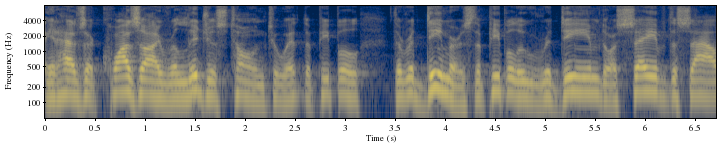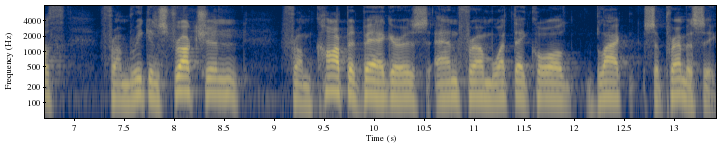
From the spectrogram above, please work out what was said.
It has a quasi-religious tone to it. The people, the Redeemers, the people who redeemed or saved the South from Reconstruction, from carpetbaggers, and from what they called black supremacy.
